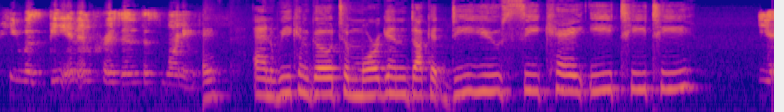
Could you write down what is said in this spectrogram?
he was beaten in prison this morning. And we can go to Morgan Duckett, D U C K E T T, Ye-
